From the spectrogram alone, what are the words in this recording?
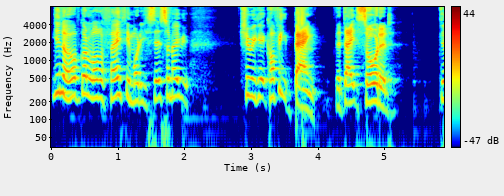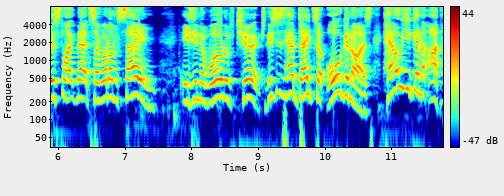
you know, I've got a lot of faith in what he says, so maybe, should we get coffee? Bang, the date's sorted. Just like that. So, what I'm saying is in the world of church, this is how dates are organized. How are you going to, uh,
